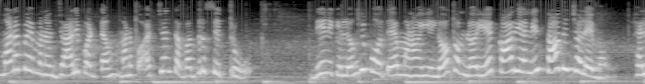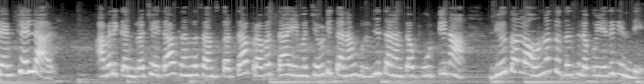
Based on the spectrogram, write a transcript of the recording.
మనపై మనం జాలిపడటం మనకు అత్యంత భద్రశత్రువు. దీనికి లొంగిపోతే మనం ఈ లోకంలో ఏ కార్యాన్ని సాధించలేము. హెలెన్ కెల్లార్ అమెరికన్ రచయిత సంఘ సంస్కర్త ప్రవక్త ఈమె చెవిటితనం వృద్ధితనంతో పుట్టిన జీవితంలో ఉన్నత దశలకు ఎదిగింది.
